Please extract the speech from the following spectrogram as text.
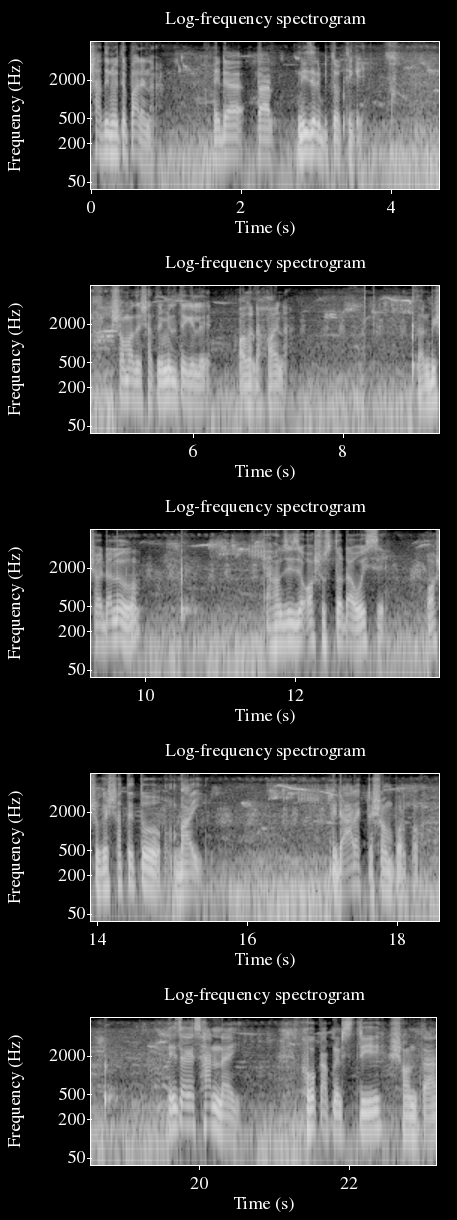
স্বাধীন হইতে পারে না, এটা তার নিজের ভিতর থেকে। সমাজের সাথে মিলতে গেলে অতটা হয় না। কারণ বিষয়টা হলো, এখন যে যে অসুস্থটা হইছে, অসুখের সাথে তো ভাই, এটা আর একটা সম্পর্ক। এই জায়গায় ছাড় নাই। হোক আপনার স্ত্রী, সন্তান,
